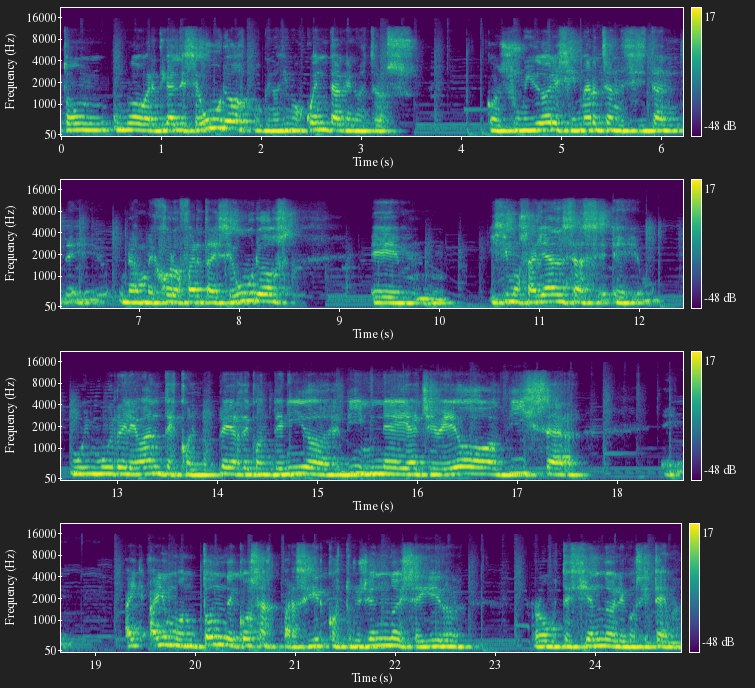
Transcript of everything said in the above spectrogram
todo un, nuevo vertical de seguros porque nos dimos cuenta que nuestros consumidores y merchants necesitan eh, una mejor oferta de seguros. Eh, hicimos alianzas muy, muy relevantes con los players de contenido de Disney, HBO, Deezer. Eh, hay, un montón de cosas para seguir construyendo y seguir robusteciendo el ecosistema.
